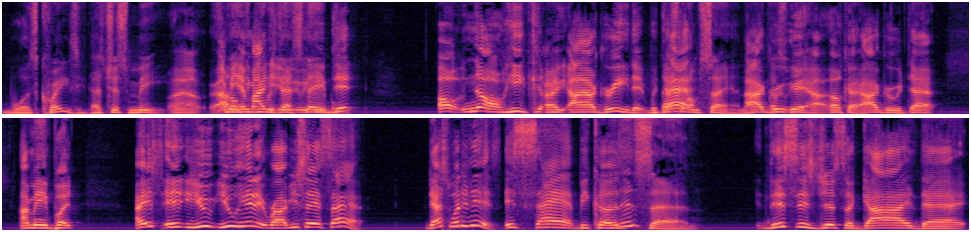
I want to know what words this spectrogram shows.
was crazy. That's just me. Uh, I, I don't mean, it think might he was that he stable. did- oh no, he. I, I agree that with That's that. That's what I'm saying. I agree. Yeah. Okay. I agree with that. I mean, but it's, it, you you hit it, Rob. You said it's sad. That's what it is. It's sad because It is sad. this is just a guy that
